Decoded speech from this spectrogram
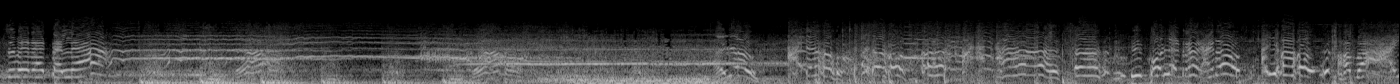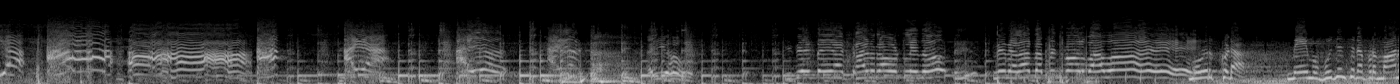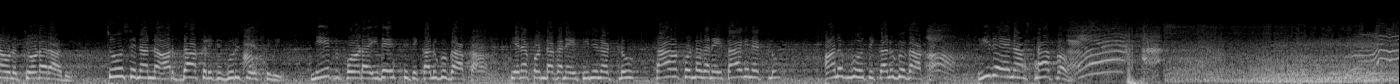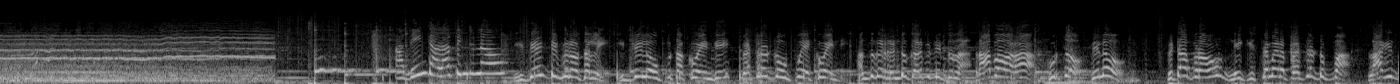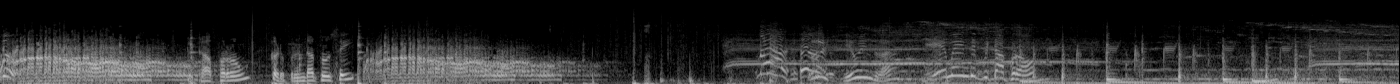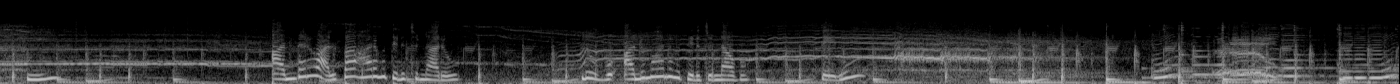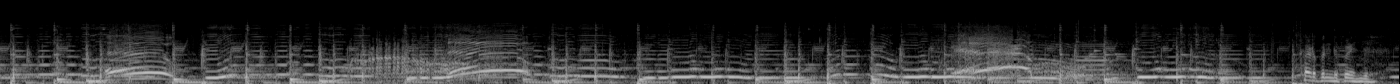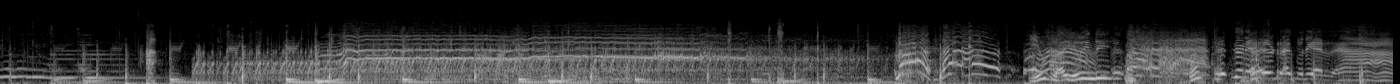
నిజంగా మనిషివేనా తల్లా? అయ్యో! అయ్యో! ఈ కోళ్ళు ఎట్రా అయ్యో అయ్యో! అబ్బా అయ్యా! అయ్యా అయ్యో! అయ్యో! అయ్యో! ఇదేంటయ్యా? కాడు రావట్లేదు. నేను ఎలా తప్పించుకోవాలి బాబోయ్? మూర్ఖుడా మేము భుజించినప్పుడు మానవులు చూడరాదు. చూసి నన్ను అర్ధాకలికి గురి చేసివి. నీకు కూడా ఇదే స్థితి కలుగుగాక. తినకుండగానే తినినట్లు తాగకుండగానే తాగినట్లు అనుభూతి కలుగుగాక. ఇదే నా శాపం. అదేంటి అలా తింటున్నావు? ఇదేం టిఫిన్ తల్లి? ఇడ్లీలో ఉప్పు తక్కువైంది పెసరట్లో ఉప్పు ఎక్కువైంది. అందుకని రెండు కలిపి తింటున్నా. రాబావరా కూర్చో. తిను. పిఠాపురం నీకు ఇష్టమైన పెసరట్టు ఉప్ప లాగించు. పిఠాపురం కడుపు నిండా తోసేయి ఏమైందిరా ఏమైంది పిఠాపురం అందరూ అల్పాహారము తినుచున్నారు. నువ్వు అనుమానము తినుచున్నావు. తిను. కడుపు నిండిపోయింది ఏమిట్రా ఏమైంది?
